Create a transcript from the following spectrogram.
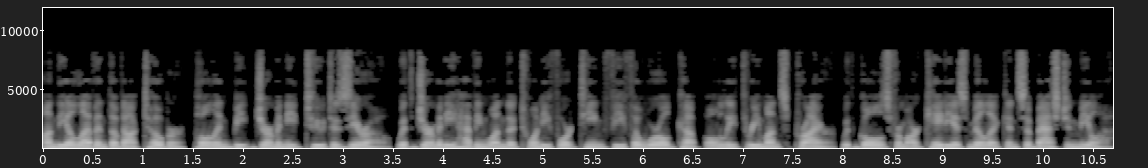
On the 11th of October, Poland beat Germany 2–0, with Germany having won the 2014 FIFA World Cup only three months prior, with goals from Arkadiusz Milik and Sebastian Mila.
